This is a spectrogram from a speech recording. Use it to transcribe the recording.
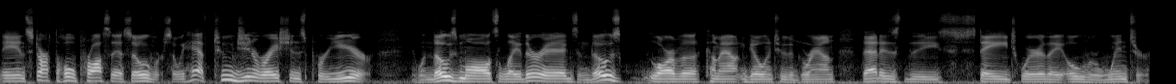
and start the whole process over. So we have two generations per year. And when those moths lay their eggs and those larvae come out and go into the ground, that is the stage where they overwinter.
